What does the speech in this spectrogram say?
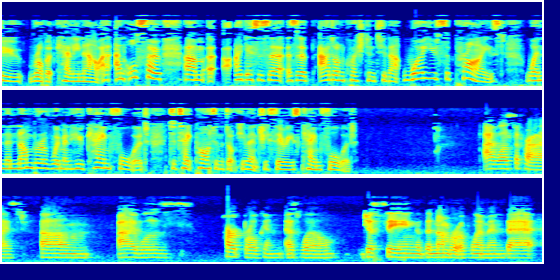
to Robert Kelly now? And also, um, uh, I guess as a, as a add-on question to that, were you surprised when the number of women who came forward to take part in the documentary series came forward? I was surprised. Um, I was heartbroken as well, just seeing the number of women that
